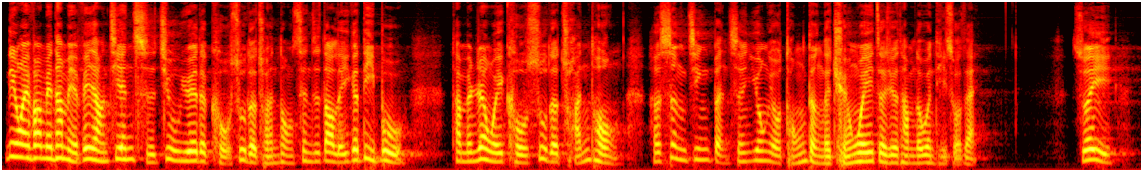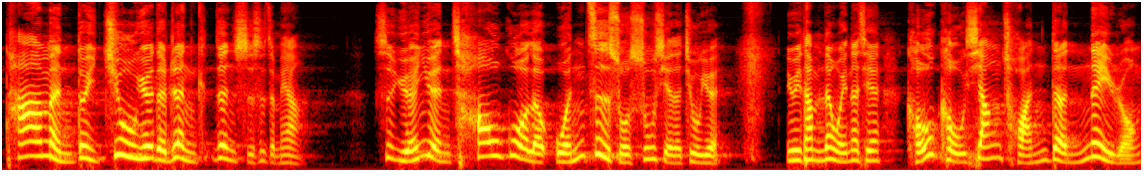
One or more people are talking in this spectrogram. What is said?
另外一方面，他们也非常坚持旧约的口述的传统，甚至到了一个地步，他们认为口述的传统和圣经本身拥有同等的权威，这就是他们的问题所在。所以，他们对旧约的认认识是怎么样？是远远超过了文字所书写的旧约，因为他们认为那些口口相传的内容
